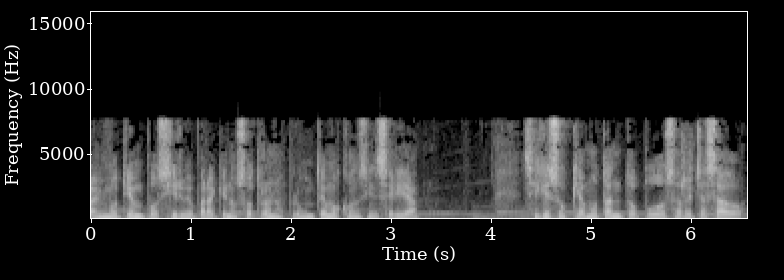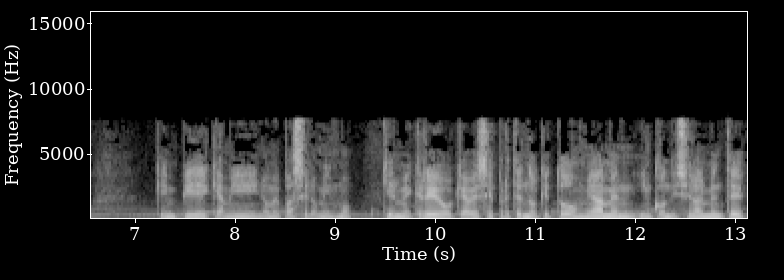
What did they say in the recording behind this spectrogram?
al mismo tiempo sirve para que nosotros nos preguntemos con sinceridad, si Jesús que amó tanto pudo ser rechazado, ¿qué impide que a mí no me pase lo mismo? ¿Quién me creo que a veces pretendo que todos me amen incondicionalmente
